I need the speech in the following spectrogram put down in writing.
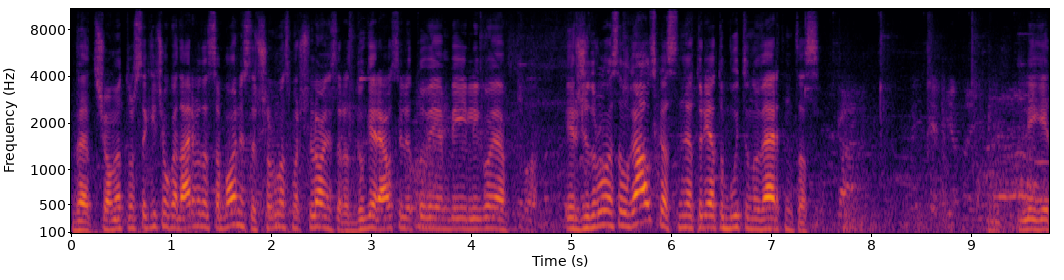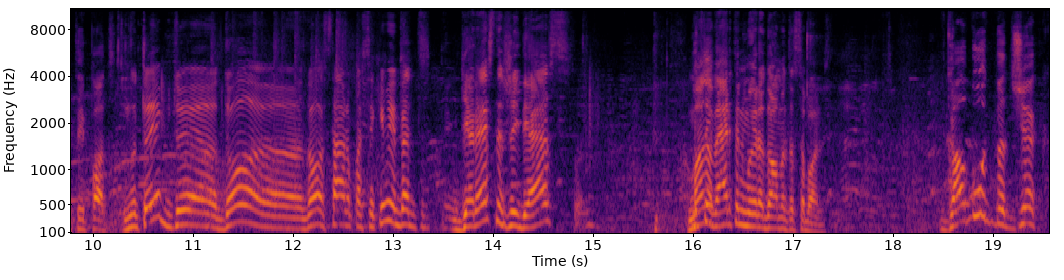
bet šiuo metu aš sakyčiau, kad Arvidas Sabonis ir Šarūnas Marčiulionis yra du geriausi lietuviai NBA lygoje ir Židrūnas Ilgauskas neturėtų būti nuvertintas. Lygiai taip pat. Nu taip, du, du, du starų pasiekimai, bet geresnis žaidėjas, mano taip. vertinimu, yra Domantas Sabonis. Galbūt, bet žiūrėk,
